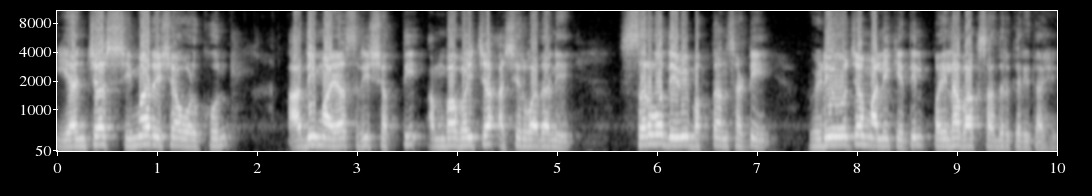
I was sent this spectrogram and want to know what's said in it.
यांच्या सीमारेषा ओळखून आदिमाया श्री शक्ती अंबाबाईच्या आशीर्वादाने सर्व देवी भक्तांसाठी व्हिडिओच्या मालिकेतील पहिला भाग सादर करीत आहे.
